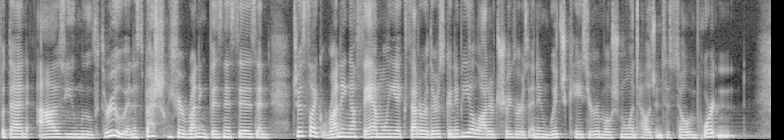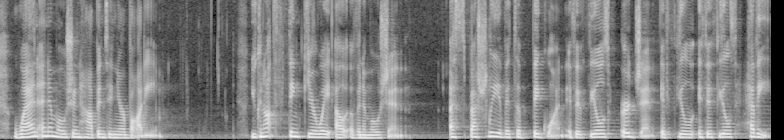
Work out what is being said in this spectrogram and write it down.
But then as you move through, and especially if you're running businesses and just like running a family, et cetera, there's going to be a lot of triggers, and in which case your emotional intelligence is so important. When an emotion happens in your body, you cannot think your way out of an emotion especially if it's a big one, if it feels urgent, if feel if it feels heavy.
